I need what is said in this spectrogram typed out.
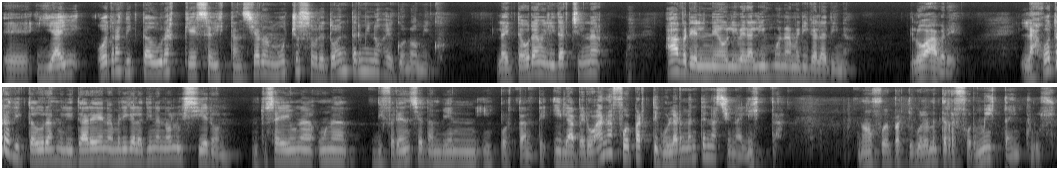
eh, y hay otras dictaduras que se distanciaron mucho, sobre todo en términos económicos. La dictadura militar chilena abre el neoliberalismo en América Latina, lo abre. Las otras dictaduras militares en América Latina no lo hicieron, entonces hay una, diferencia también importante. Y la peruana fue particularmente nacionalista, no fue particularmente reformista incluso,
